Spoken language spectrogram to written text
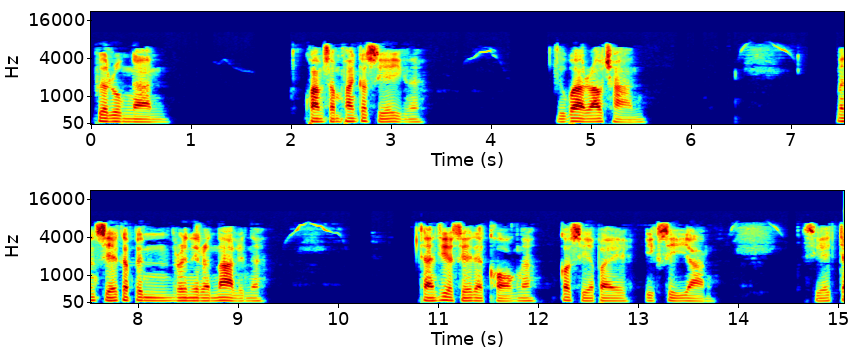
เพื่อร่วมงาน ความสัมพันธ์ก็เสียอีกนะ หรือว่าร้าวฉาน มันเสียกันเป็นเรนรนาเลยนะ แทนที่จะเสียแต่ของนะ ก็เสียไปอีกสี่อย่าง เสียใจ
